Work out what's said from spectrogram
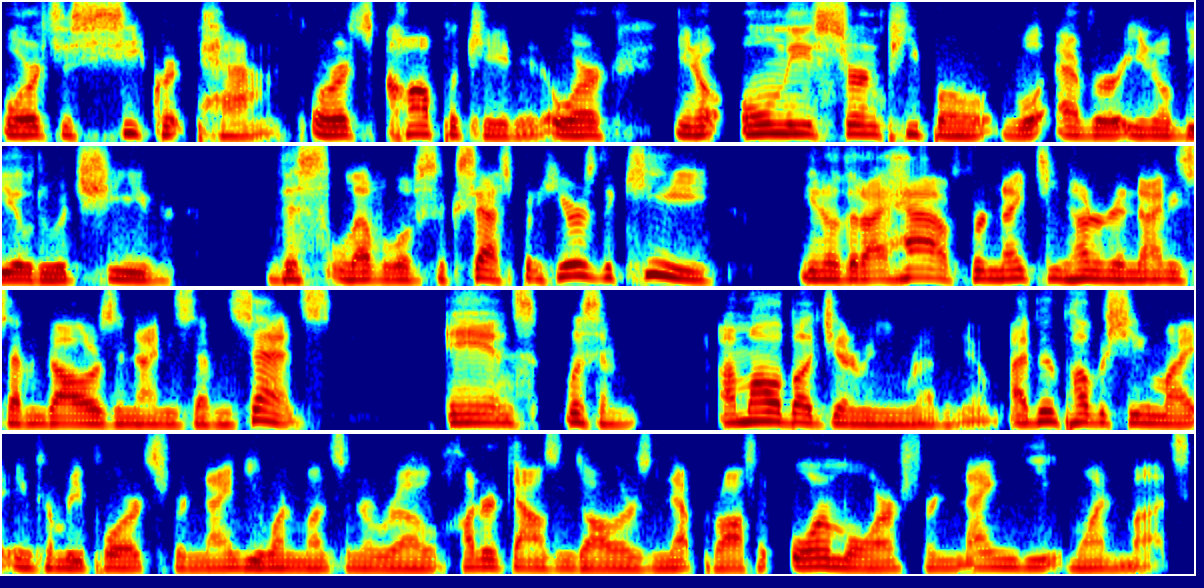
or it's a secret path, or it's complicated, or, you know, only certain people will ever, you know, be able to achieve this level of success. But here's the key you know, that I have for $1,997.97. And listen, I'm all about generating revenue. I've been publishing my income reports for 91 months in a row, $100,000 net profit or more for 91 months.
